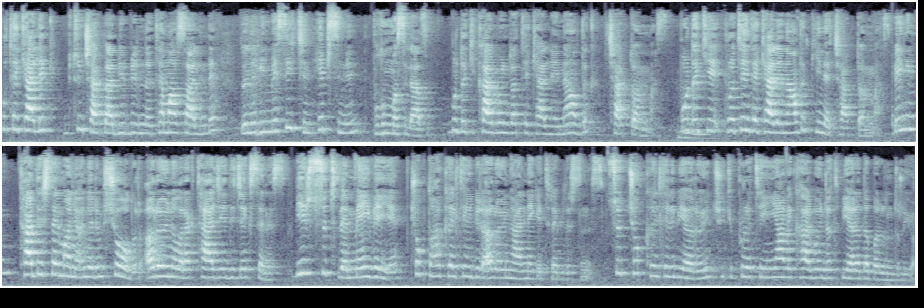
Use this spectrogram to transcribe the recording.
Bu tekerlek bütün çarklar birbirine temas halinde dönebilmesi için hepsinin bulunması lazım. Buradaki karbonhidrat tekerleğini aldık, çark dönmez. Buradaki protein tekerleğini aldık yine çark dönmez. Benim kardeşlerime hani önerim şu olur. Ara öğün olarak tercih edecekseniz bir süt ve meyveyi çok daha kaliteli bir ara öğün haline getirebilirsiniz. Süt çok kaliteli bir ara öğün çünkü protein, yağ ve karbonhidratı bir arada barındırıyor.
